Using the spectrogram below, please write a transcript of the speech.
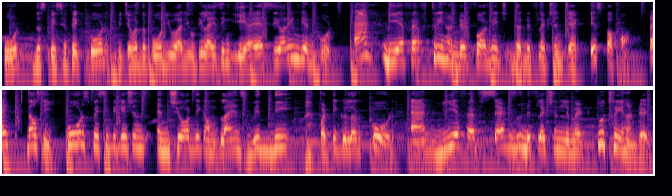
code the specific code whichever the code you are utilizing AISC or Indian code and DFF 300 for which the deflection check is performed right? Now see code specifications ensure the compliance with the particular code and DFF sets the deflection limit to 300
